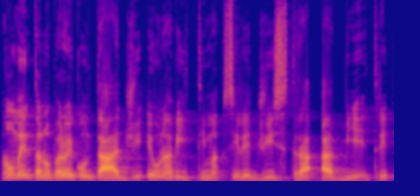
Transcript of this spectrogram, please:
Aumentano però i contagi e una vittima si registra a Vietri.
